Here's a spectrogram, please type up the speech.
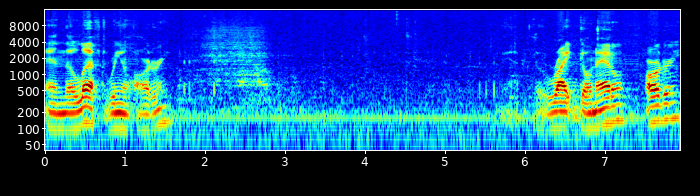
and the left renal artery. The right gonadal artery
